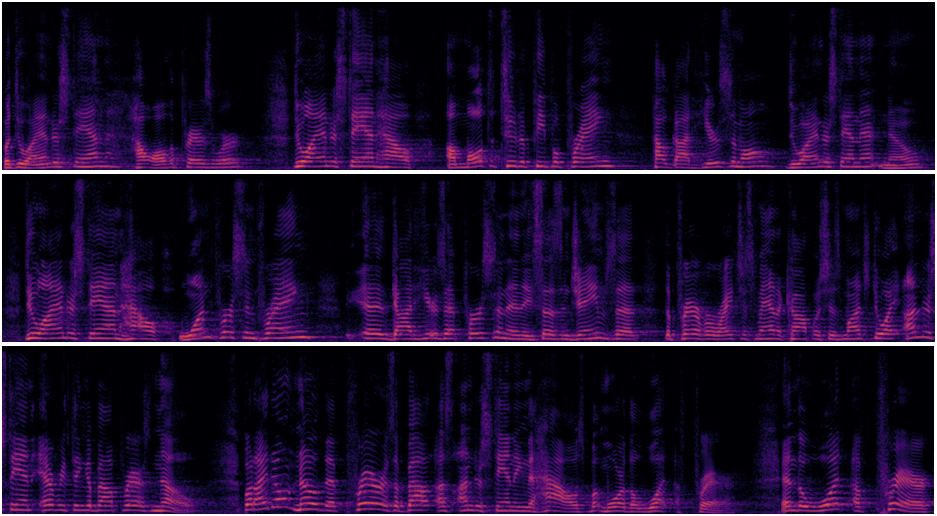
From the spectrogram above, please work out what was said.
But do I understand how all the prayers work? Do I understand how a multitude of people praying, how God hears them all? Do I understand that? No. Do I understand how one person praying, uh, God hears that person? And he says in James that the prayer of a righteous man accomplishes much. Do I understand everything about prayers? No. But I don't know that prayer is about us understanding the hows, but more the what of prayer. And the what of prayer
